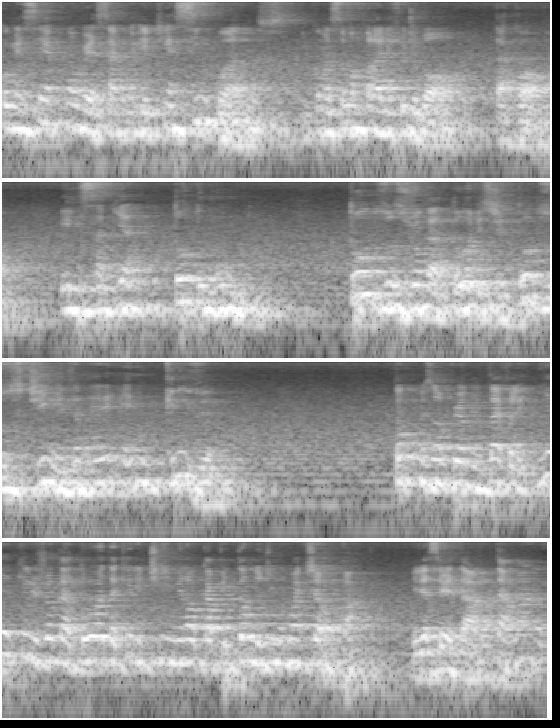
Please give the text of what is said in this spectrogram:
comecei a conversar com ele, ele tinha 5 anos, e começamos a falar de futebol, da Copa ele sabia todo mundo, todos os jogadores de todos os times, era, era incrível. Então começamos a perguntar e falei, e aquele jogador daquele time lá, o capitão do time, como é que chama? Pá, ele acertava, tá,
